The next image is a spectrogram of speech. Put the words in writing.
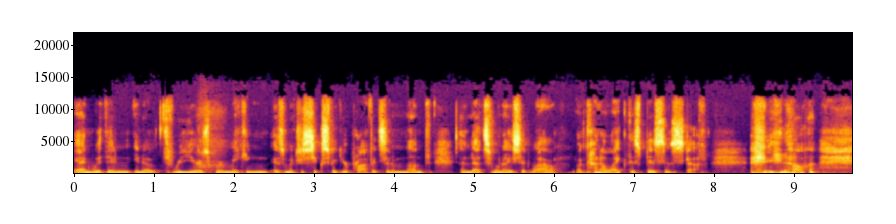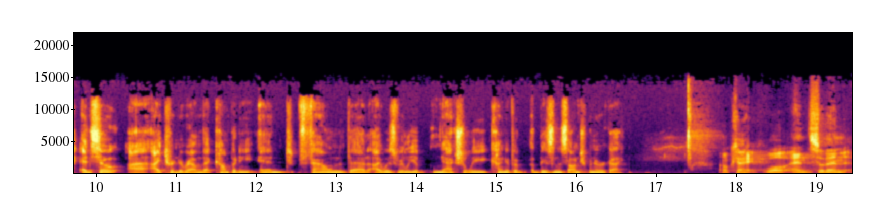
And within, you know, three years, we we're making as much as six figure profits in a month. And that's when I said, wow, I kind of like this business stuff. you know? And so I, I, turned around that company and found that I was really a, naturally kind of a, a, business entrepreneur guy. Okay. Well, and so then,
